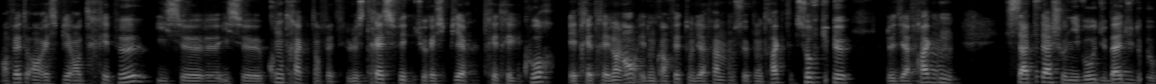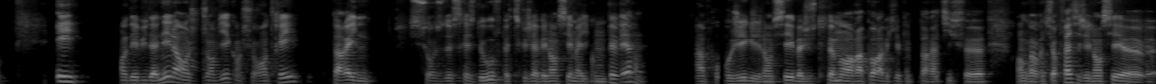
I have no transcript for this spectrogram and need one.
en fait, en respirant très peu, il se, il se contracte en fait. Le stress fait que tu respires très très court et très très lent. Et donc en fait, ton diaphragme se contracte. Sauf que le diaphragme s'attache au niveau du bas du dos. Et en début d'année, là, en janvier, quand je suis rentré, pareil, une source de stress de ouf parce que j'avais lancé My Compare. un projet que j'ai lancé bah, justement en rapport avec les comparatifs en grande surface. J'ai lancé euh,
